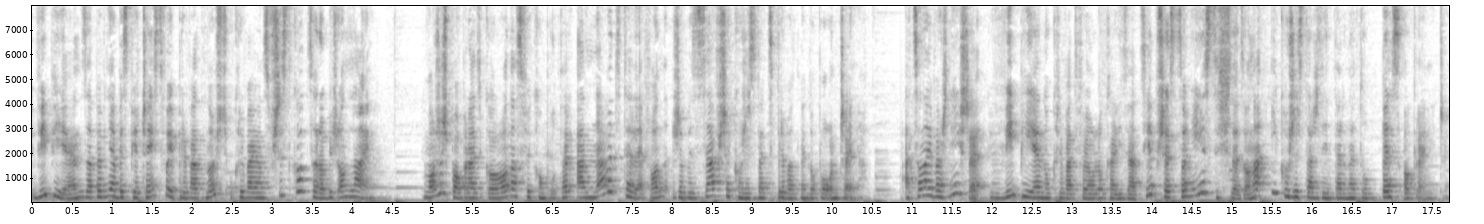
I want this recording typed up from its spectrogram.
VPN zapewnia bezpieczeństwo i prywatność, ukrywając wszystko, co robisz online. Możesz pobrać go na swój komputer, a nawet telefon, żeby zawsze korzystać z prywatnego połączenia. A co najważniejsze, VPN ukrywa Twoją lokalizację, przez co nie jesteś śledzona i korzystasz z internetu bez ograniczeń.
